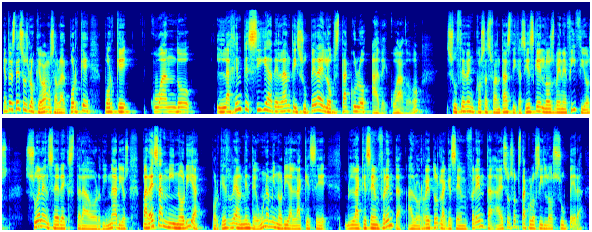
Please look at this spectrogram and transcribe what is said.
Entonces de eso es lo que vamos a hablar. ¿Por qué? Porque cuando la gente sigue adelante y supera el obstáculo adecuado, suceden cosas fantásticas y es que los beneficios suelen ser extraordinarios para esa minoría, porque es realmente una minoría la que se la que se enfrenta a los retos, la que se enfrenta a esos obstáculos y los supera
